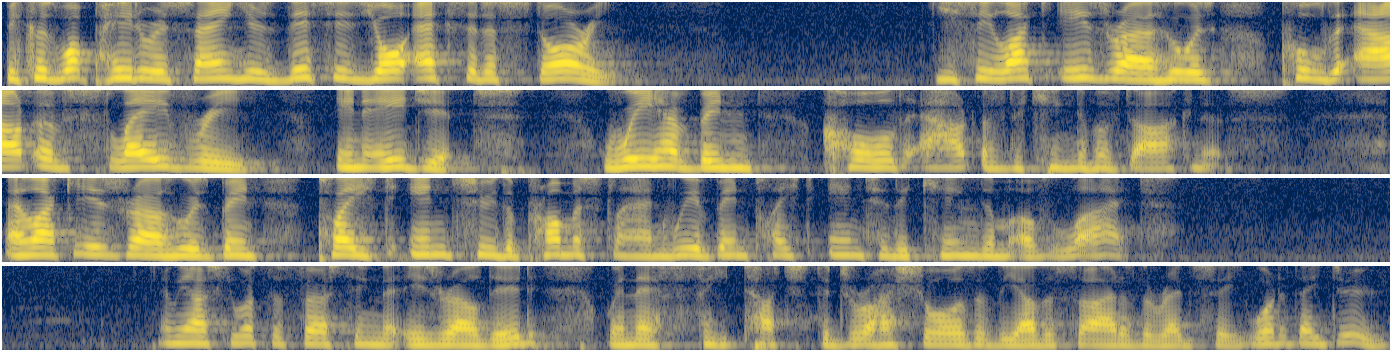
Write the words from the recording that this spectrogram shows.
Because what Peter is saying here is this is your Exodus story. You see, like Israel, who was pulled out of slavery in Egypt, we have been called out of the kingdom of darkness. And like Israel, who has been placed into the promised land, we have been placed into the kingdom of light. Let me ask you, what's the first thing that Israel did when their feet touched the dry shores of the other side of the Red Sea? What did they do?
